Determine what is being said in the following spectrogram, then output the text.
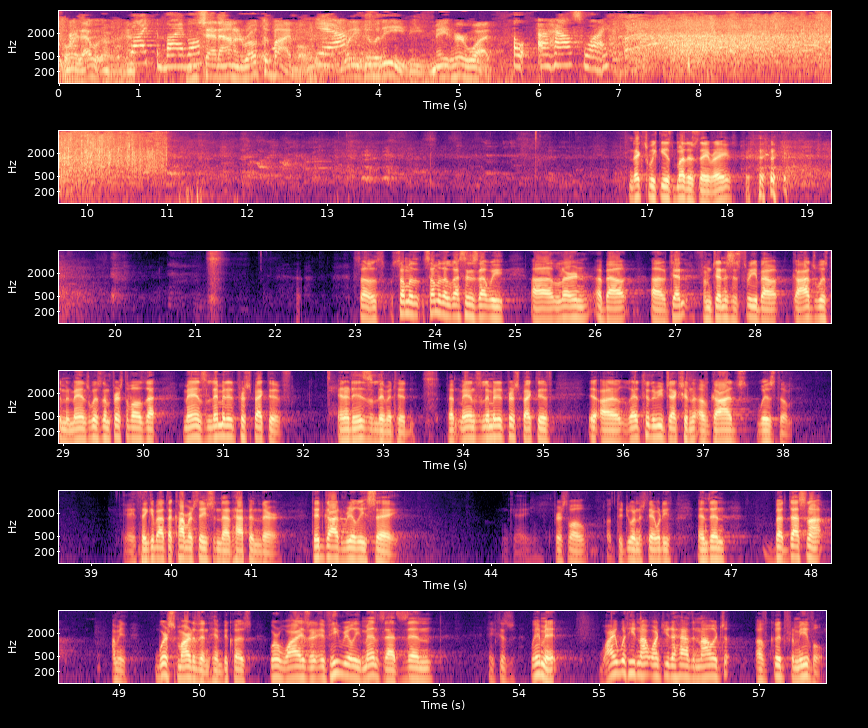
Boy, that was. write the Bible. He sat down and wrote the Bible. Yeah. What did he do with Eve? He made her what? Oh, a housewife. Next week is Mother's Day, right? so some of some of the lessons that we uh, learn about uh, Gen- from Genesis three about God's wisdom and man's wisdom. First of all, is that man's limited perspective, and it is limited, but man's limited perspective uh, led to the rejection of God's wisdom. Okay, think about the conversation that happened there. Did God really say? Okay. First of all, did you understand what he? And then, but that's not. I mean, we're smarter than him because we're wiser. If he really meant that, then goes. Wait a minute. Why would he not want you to have the knowledge of good from evil?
